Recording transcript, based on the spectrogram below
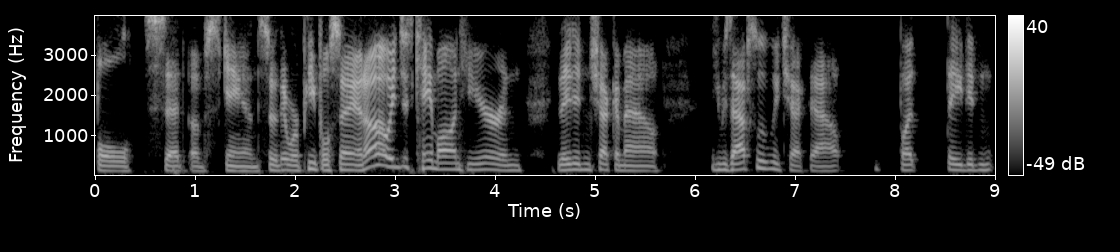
full set of scans. So there were people saying, oh, he just came on here and they didn't check him out. He was absolutely checked out, but they didn't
